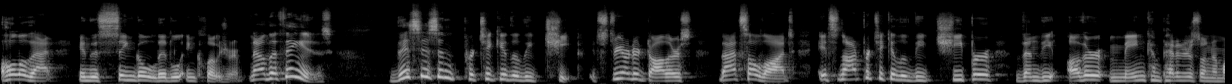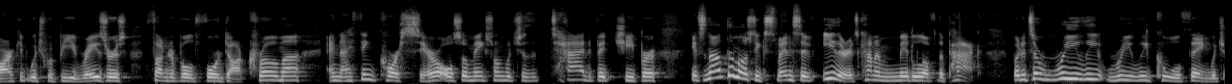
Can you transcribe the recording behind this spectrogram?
all of that in this single little enclosure. Now the thing is, this isn't particularly cheap. It's $300. That's a lot. It's not particularly cheaper than the other main competitors on the market, which would be Razer's Thunderbolt 4 Dock Chroma, and I think Corsair also makes one, which is a tad bit cheaper. It's not the most expensive either. It's kind of middle of the pack, but it's a really, really cool thing, which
